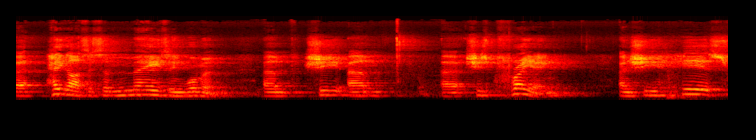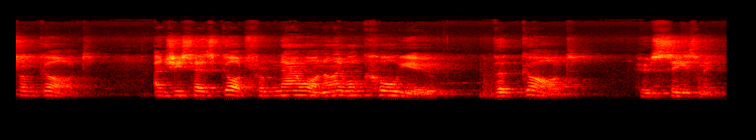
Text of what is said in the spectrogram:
uh, Hagar's this amazing woman. Um, she, um, uh, she's praying and she hears from God. And she says, God, from now on, I will call you the God who sees me.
